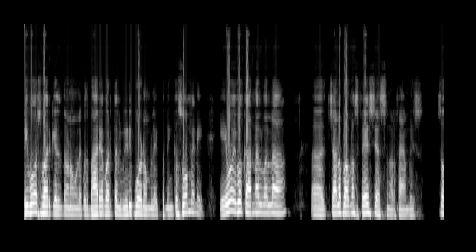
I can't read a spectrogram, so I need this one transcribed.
డివోర్స్ వరకు వెళ్తడం లేకపోతే భార్యాభర్తలు విడిపోవడం లేకపోతే ఇంకా సో మెనీ ఏవో ఏవో కారణాల వల్ల uh, చాలా ప్రాబ్లమ్స్ ఫేస్ చేస్తున్నారు ఫ్యామిలీస్ సో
